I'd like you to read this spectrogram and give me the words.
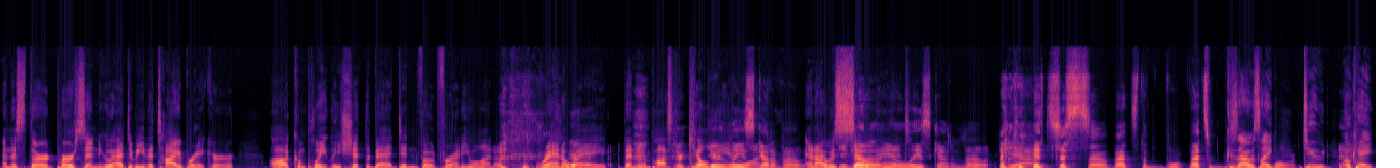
And this third person, who had to be the tiebreaker, uh, completely shit the bed, didn't vote for anyone, ran away. Then the imposter killed You me at least got to vote. And I was you so gotta, You at least got to vote. Yeah. it's just so that's the that's because I was like, More- dude, okay,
